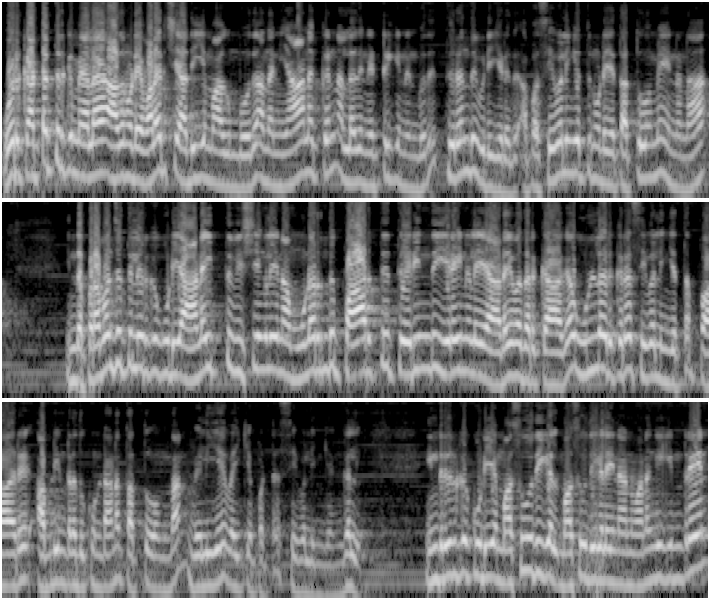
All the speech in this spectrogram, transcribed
ஒரு கட்டத்திற்கு மேலே அதனுடைய வளர்ச்சி அதிகமாகும் போது அந்த ஞானக்கண் அல்லது நெற்றிக்கண் என்பது திறந்து விடுகிறது. அப்போ சிவலிங்கத்தினுடைய தத்துவமே என்னன்னா இந்த பிரபஞ்சத்தில் இருக்கக்கூடிய அனைத்து விஷயங்களையும் நாம் உணர்ந்து பார்த்து தெரிந்து இறைநிலையை அடைவதற்காக உள்ள இருக்கிற சிவலிங்கத்தை பாரு அப்படின்றதுக்கு உண்டான தத்துவம் தான் வெளியே வைக்கப்பட்ட சிவலிங்கங்கள். இன்று இருக்கக்கூடிய மசூதிகள் மசூதிகளை நான் வணங்குகின்றேன்.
